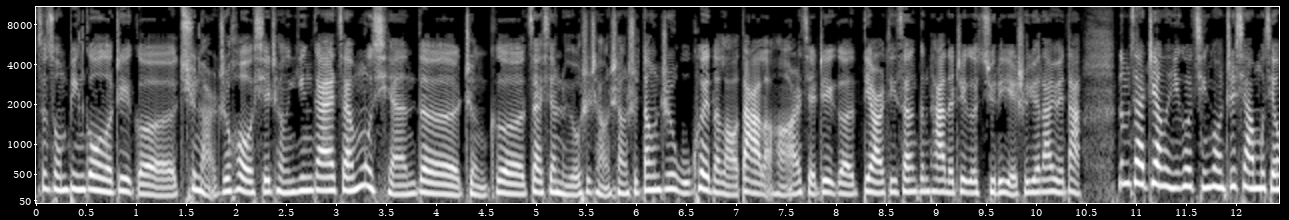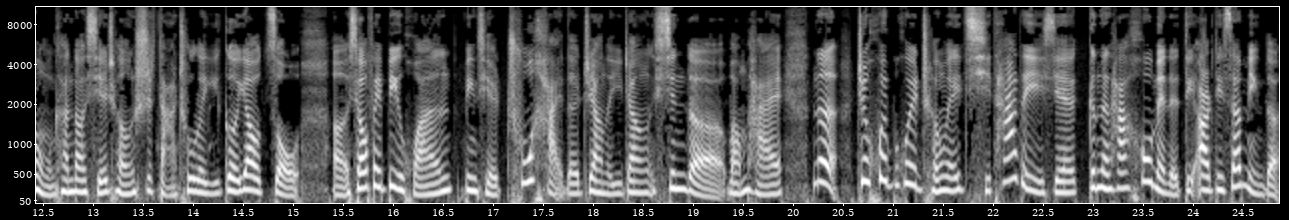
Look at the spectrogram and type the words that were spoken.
自从并购了这个去哪儿之后，携程应该在目前的呃整个在线旅游市场上是当之无愧的老大了哈，而且这个第二、第三跟它的这个距离也是越拉越大。那么在这样的一个情况之下，目前我们看到携程是打出了一个要走呃消费闭环，并且出海的这样的一张新的王牌。那这会不会成为其他的一些跟在它后面的第二、第三名的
